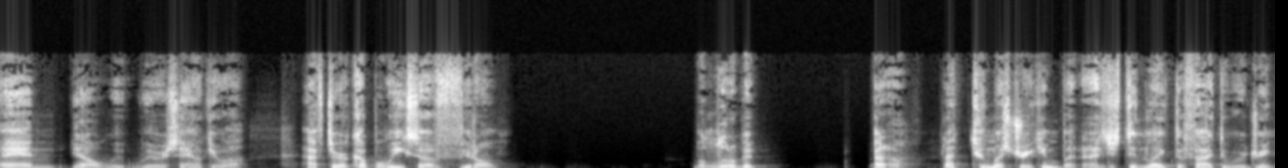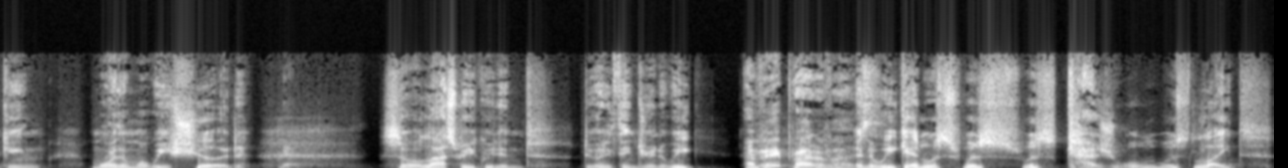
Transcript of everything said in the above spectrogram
And, you know, we, we were saying, okay, well, after a couple weeks of, you know, a little bit I don't know, not too much drinking, but I just didn't like the fact that we were drinking more than what we should. So last week we didn't do anything during the week, I'm very proud of us. and the weekend was was was casual. It was light.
